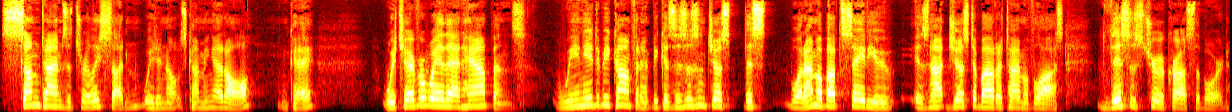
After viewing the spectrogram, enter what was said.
Sometimes it's really sudden. We didn't know it was coming at all. Okay? Whichever way that happens, we need to be confident because this isn't just this, what I'm about to say to you is not just about a time of loss. This is true across the board.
